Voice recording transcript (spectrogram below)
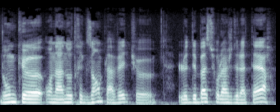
Donc, on a un autre exemple avec le débat sur l'âge de la Terre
